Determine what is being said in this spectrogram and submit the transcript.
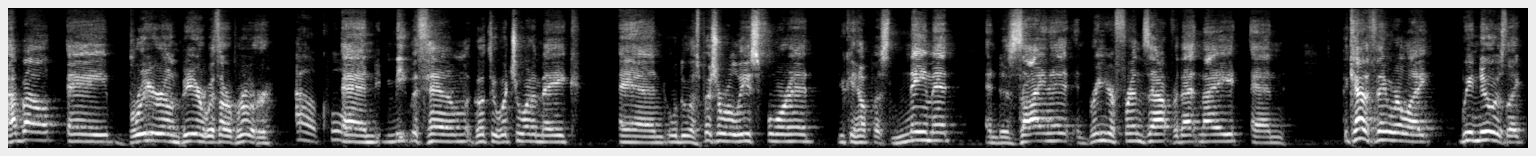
how about a brew your own beer with our brewer? Oh, cool. and meet with him, go through what you want to make, and we'll do a special release for it. You can help us name it and design it and bring your friends out for that night. And the kind of thing where like we knew it was like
